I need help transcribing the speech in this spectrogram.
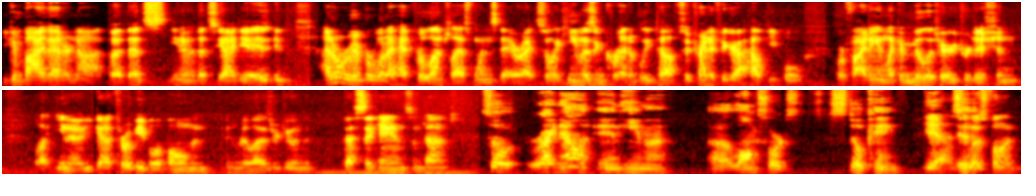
you can buy that or not, but that's you know that's the idea. It, it, I don't remember what I had for lunch last Wednesday, right? So like HEMA is incredibly tough. So trying to figure out how people were fighting in like a military tradition, like you know you got to throw people a bone and, and realize they're doing the best they can sometimes. So right now in Hema, uh, longsword's still king. Yeah, it's It- the most fun.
